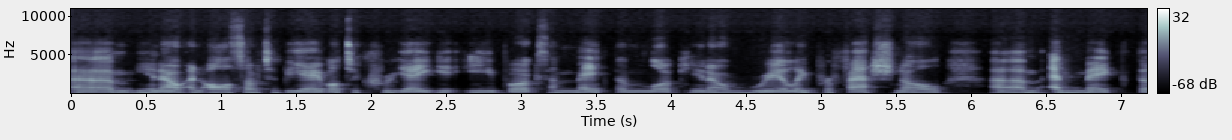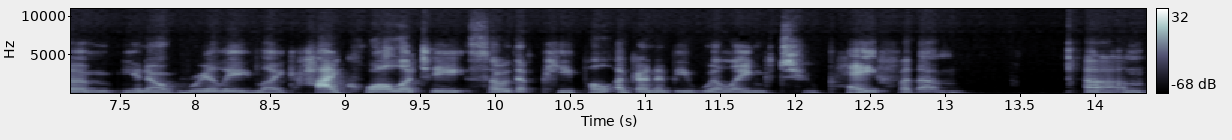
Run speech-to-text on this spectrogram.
um, you know, and also to be able to create your ebooks and make them look, you know, really professional um, and make them, you know, really like high quality so that people are going to be willing to pay for them. Um,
